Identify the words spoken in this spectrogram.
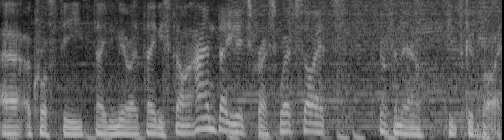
uh, across the Daily Mirror, Daily Star, and Daily Express websites. But for now, it's goodbye.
